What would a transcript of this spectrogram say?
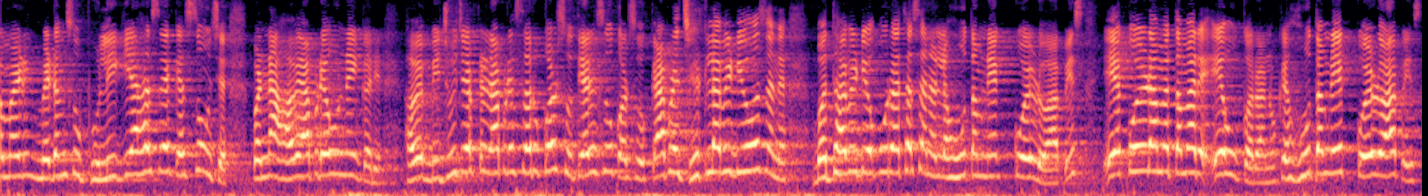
રમાડી? મેડમ શું ભૂલી ગયા હશે કે શું છે? પણ ના, હવે આપણે એવું નહીં કરીએ. હવે બીજું ચેપ્ટર આપણે શરૂ કરશું, ત્યારે શું કરશું? કે આપણે જેટલા વીડિયો હશે ને, બધા વીડિયો પૂરા થશે ને, એટલે હું તમને એક કોયડો આપીશ. એ કોયડામાં તમારે એવું કરવાનું કે હું તમને એક કોયડો આપીશ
